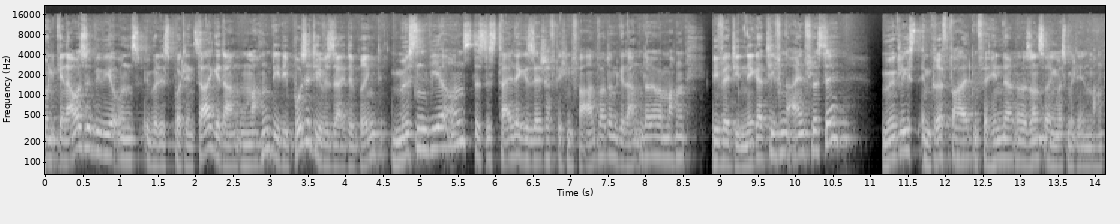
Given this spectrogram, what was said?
Und genauso wie wir uns über das Potenzial Gedanken machen, die die positive Seite bringt, müssen wir uns, das ist Teil der gesellschaftlichen Verantwortung, Gedanken darüber machen, wie wir die negativen Einflüsse möglichst im Griff behalten, verhindern oder sonst irgendwas mit denen machen.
